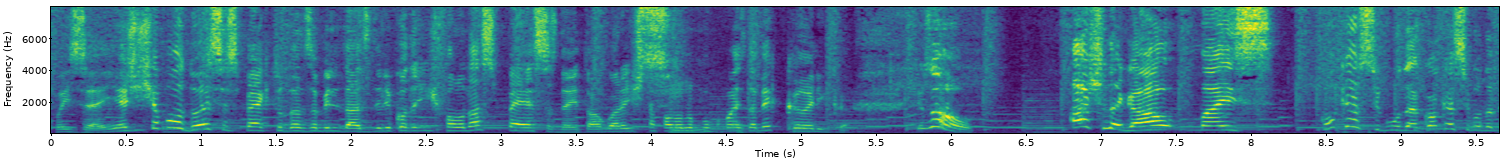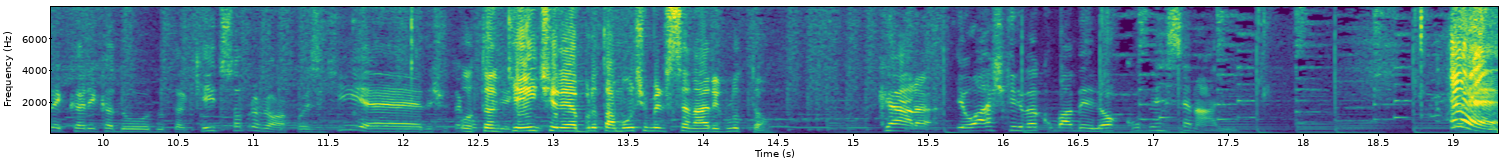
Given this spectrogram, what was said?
Pois é, e a gente abordou esse aspecto das habilidades dele quando a gente falou das peças, né? Então agora a gente tá Sim. falando um pouco mais da mecânica. Guizão, Acho legal, mas qual que é a segunda, qual que é a segunda mecânica do, do Tankate? Só pra ver uma coisa aqui, é... Deixa eu o Tankate, ele é brutamonte, mercenário e glutão. Cara, eu acho que ele vai combar melhor com mercenário. É.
